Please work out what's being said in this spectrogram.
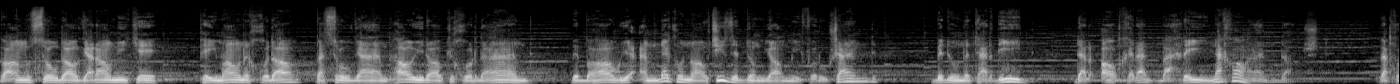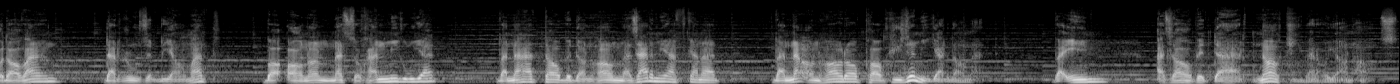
و آن سوداگرانی که پیمان خدا و سوگندهایی را که خوردهاند به بهای اندک و ناچیز دنیا می فروشند بدون تردید در آخرت بهره نخواهند داشت و خداوند در روز قیامت با آنان نه سخن می‌گوید و نه حتی به دانها نظر میافکند و نه آنها را پاکیزه میگرداند و این عذاب دردناکی برای آنهاست.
